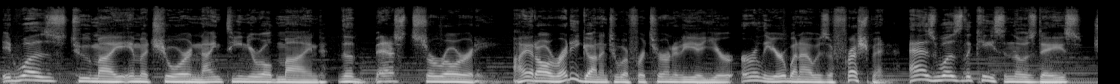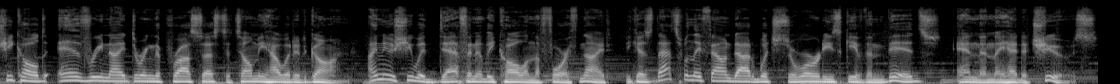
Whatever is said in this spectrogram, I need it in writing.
It was, to my immature 19 year old mind, the best sorority. I had already gone into a fraternity a year earlier when I was a freshman. As was the case in those days, she called every night during the process to tell me how it had gone. I knew she would definitely call on the fourth night because that's when they found out which sororities gave them bids, and then they had to choose.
